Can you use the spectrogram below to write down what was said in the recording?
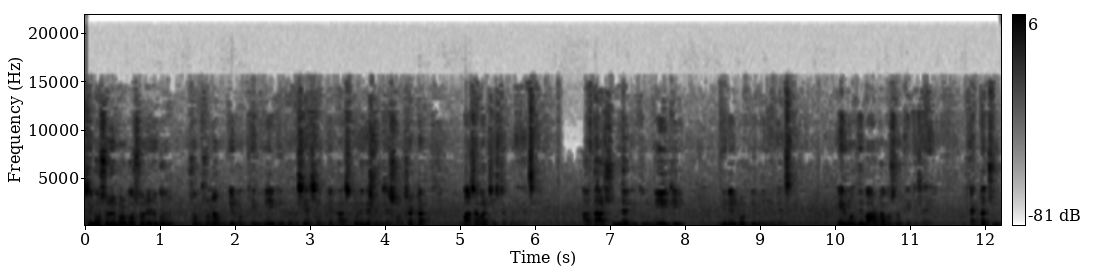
সে বছরের পর বছর এরকম যন্ত্রণা বুকের মধ্যে নিয়ে কিন্তু হাসি হাসি মুখে কাজ করে গেছেন যে সংসারটা বাঁচাবার চেষ্টা করে গেছে। আর তার সুবিধা কিন্তু মেয়েটি দিনের পর দিন নিয়ে গেছে। এর মধ্যে বারোটা বছর কেটে যায়, একটা চুল।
